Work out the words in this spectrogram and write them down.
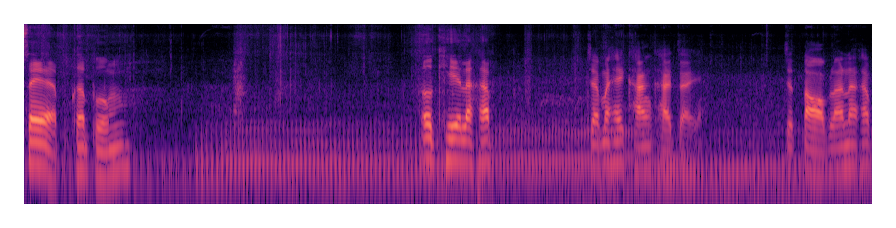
แซบครับผม โอเคแล้วครับ จะไม่ให้ค้างคาใจ จะตอบแล้วนะครับ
